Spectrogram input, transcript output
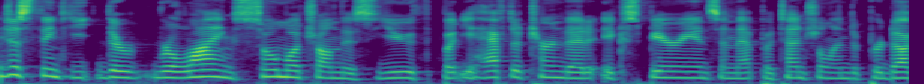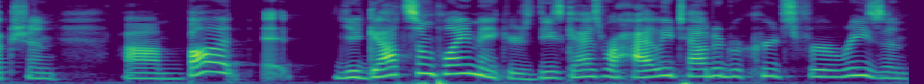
just think they're relying so much on this youth, but you have to turn that experience and that potential into production. Um, but eh, you got some playmakers. These guys were highly touted recruits for a reason.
